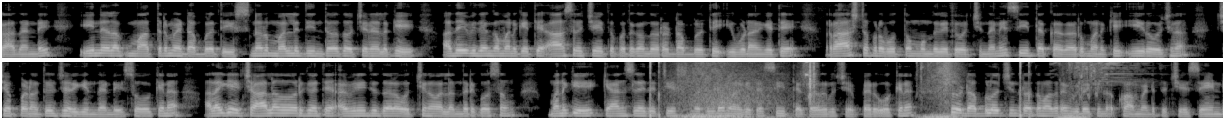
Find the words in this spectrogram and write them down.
కాదండి. ఈ నెలకు మాత్రమే డబ్బులు అయితే ఇస్తున్నారు. మళ్ళీ దీని తర్వాత వచ్చే నెలకి అదేవిధంగా మనకైతే ఆశ్రయ చేత పథకం ద్వారా డబ్బులు అయితే ఇవ్వడానికి అయితే రాష్ట్ర ప్రభుత్వం ముందుకైతే వచ్చిందని సీతక్క గారు మనకి ఈ రోజున చెప్పడం అయితే జరిగిందండి. సో ఓకేనా? అలాగే చాలా వరకు అయితే అవినీతి ద్వారా వచ్చిన వాళ్ళందరి కోసం మనకి క్యాన్సిల్ అయితే చేస్తున్నట్టు కూడా మనకైతే సీతక్క గారు చెప్పారు. ఓకేనా? సో డబ్బులు వచ్చిన తర్వాత మాత్రం వీడియో కింద కామెంట్ అయితే చేసేయండి.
